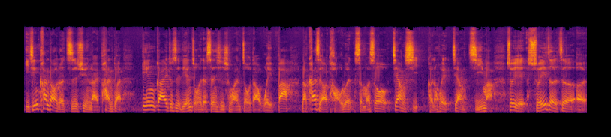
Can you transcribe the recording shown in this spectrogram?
已经看到的资讯来判断，应该就是联总会的升息循环走到尾巴，那开始要讨论什么时候降息，可能会降几码。所以随着这呃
